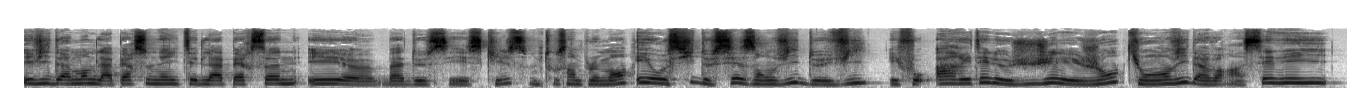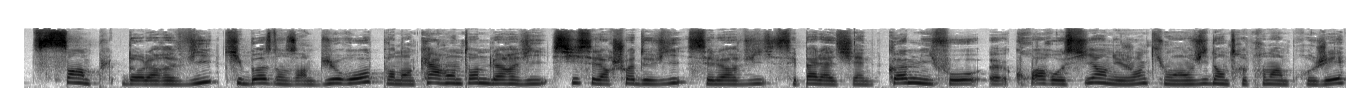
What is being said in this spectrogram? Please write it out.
évidemment de la personnalité de la personne et euh, bah, de ses skills, tout simplement, et aussi de ses envies de vie. Il faut arrêter de juger les gens qui ont envie d'avoir un CDI simple dans leur vie, qui bossent dans un bureau pendant 40 ans de leur vie. Si c'est leur choix de vie, c'est leur vie, c'est pas la tienne. Comme il faut euh, croire aussi en les gens qui ont envie d'entreprendre un projet,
